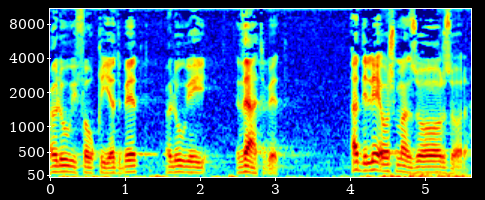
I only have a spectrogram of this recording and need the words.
علووی فەوقیت بێت علووی ذات بێت ئەدی لێ ئەوشمان زۆر زۆرە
